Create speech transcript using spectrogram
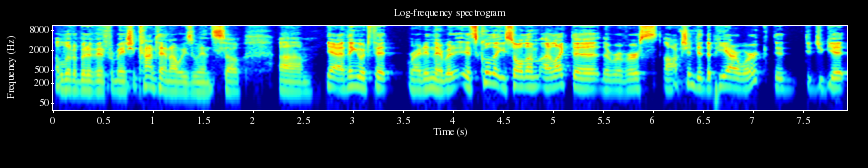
a little bit of information. Content always wins. So, um, yeah, I think it would fit right in there. But it's cool that you sold them. I like the the reverse auction. Did the PR work? Did did you get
